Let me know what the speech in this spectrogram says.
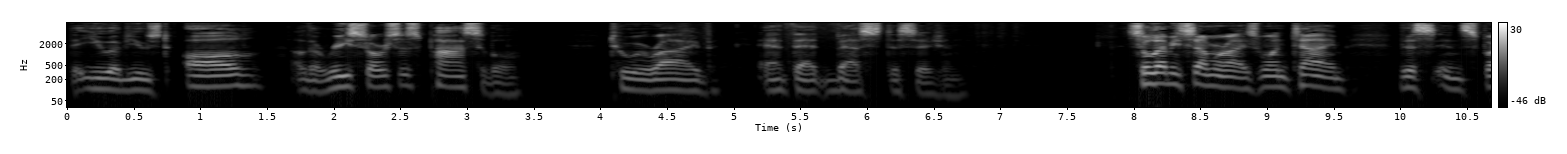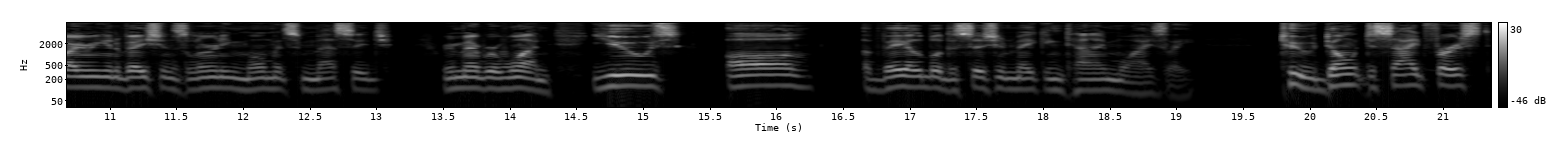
that you have used all of the resources possible to arrive at that best decision. So let me summarize one time this Inspiring Innovations Learning Moments message. Remember one, use all available decision making time wisely. Two, don't decide first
